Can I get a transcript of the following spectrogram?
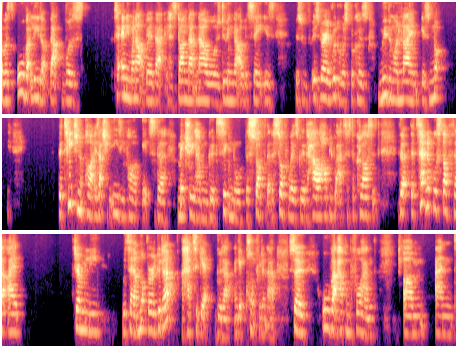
there was all that lead up that was to anyone out there that has done that now or is doing that, I would say is is, is very rigorous because moving online is not the teaching part is actually the easy part. It's the make sure you're having good signal, the soft that the software is good, how how people access the classes. The the technical stuff that I generally would say I'm not very good at, I had to get good at and get confident at. So all that happened beforehand. Um, and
